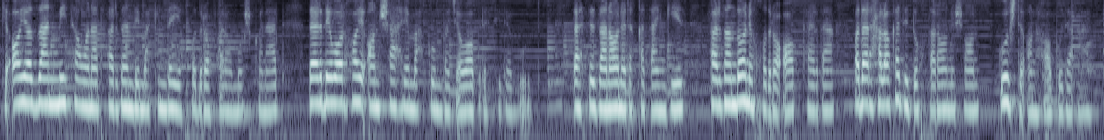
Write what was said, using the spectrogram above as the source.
که آیا زن می تواند فرزند مکنده خود را فراموش کند در دیوارهای آن شهر محکوم به جواب رسیده بود. دست زنان رقت انگیز فرزندان خود را آب کرده و در حلاکت دخترانشان گوشت آنها بوده است.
